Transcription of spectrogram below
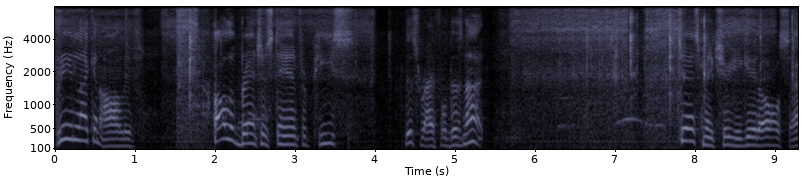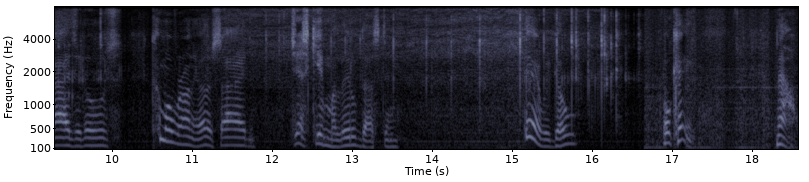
Green like an olive. Olive branches stand for peace. This rifle does not. Just make sure you get all sides of those. Come over on the other side. Just give them a little dusting. There we go. Okay, now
